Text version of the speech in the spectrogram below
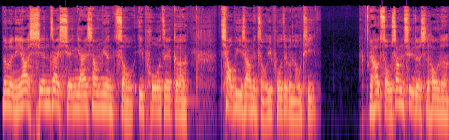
那么你要先在悬崖上面走一波这个峭壁上面走一波这个楼梯，然后走上去的时候呢，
